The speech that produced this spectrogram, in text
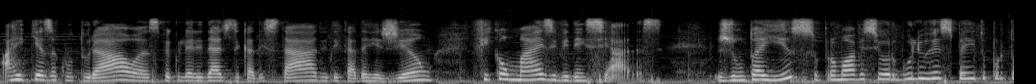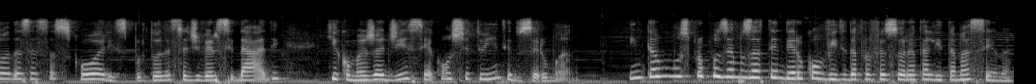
A riqueza cultural, as peculiaridades de cada estado e de cada região ficam mais evidenciadas. Junto a isso, promove-se orgulho e respeito por todas essas cores, por toda essa diversidade que, como eu já disse, é constituinte do ser humano. Então, nos propusemos atender o convite da professora Talita Macena.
